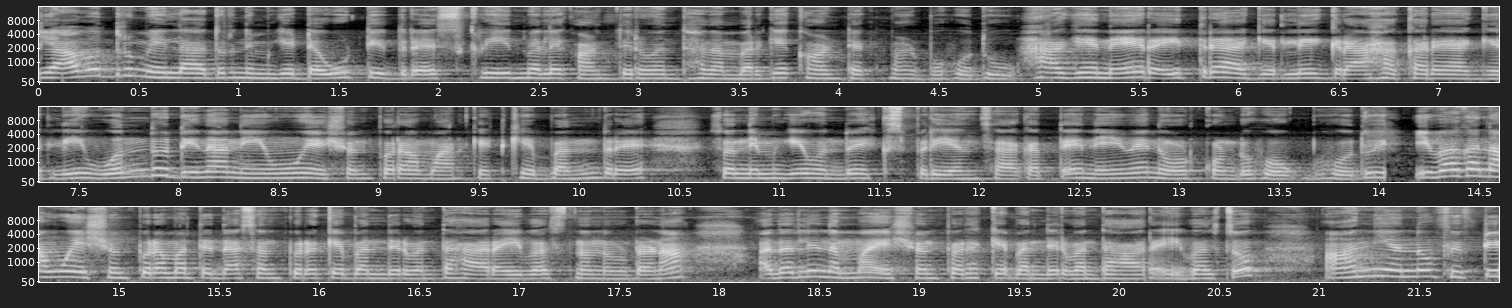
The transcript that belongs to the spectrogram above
ಯಾವುದ್ರ ಮೇಲಾದರೂ ನಿಮಗೆ ಡೌಟ್ ಇದ್ರೆ ಸ್ಕ್ರೀನ್ ಮೇಲೆ ಕಾಣ್ತಿರುವಂತಹ ನಂಬರ್ಗೆ ಕಾಂಟ್ಯಾಕ್ಟ್ ಮಾಡಬಹುದು. ಹಾಗೇನೆ ರೈತರೇ ಆಗಿರಲಿ, ಗ್ರಾಹಕರೇ ಆಗಿರಲಿ, ಒಂದು ದಿನ ನೀವು ಯಶವಂತಪುರ ಮಾರ್ಕೆಟ್ಗೆ ಬಂದರೆ ಸೊ, ನಿಮಗೆ ಒಂದು ಎಕ್ಸ್ಪೀರಿಯನ್ಸ್ ಆಗುತ್ತೆ. ನೀವೇ ನೋಡಿಕೊಂಡು ಹೋಗಬಹುದು. ಇವಾಗ ನಾವು ಯಶವಂತಪುರ ಮತ್ತು ದಾಸ ವಸಂತಪುರಕ್ಕೆ ಬಂದಿರುವಂತಹ ಅರೈವಲ್ಸ್ನ ನೋಡೋಣ. ಅದರಲ್ಲಿ ನಮ್ಮ ಯಶವಂತಪುರಕ್ಕೆ ಬಂದಿರುವಂತಹ arrivals onion fifty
